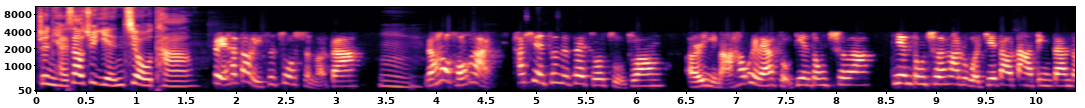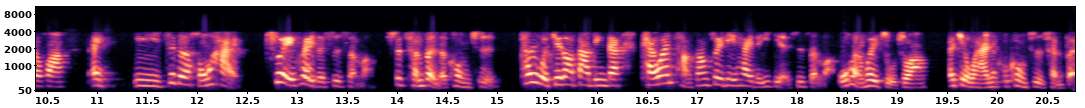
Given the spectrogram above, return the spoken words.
就你还是要去研究它，对，它到底是做什么的？啊嗯，然后红海它现在真的在做组装而已嘛？它未来要走电动车啊，电动车它如果接到大订单的话，哎，以这个红海最会的是什么？是成本的控制。他如果接到大订单，台湾厂商最厉害的一点是什么？我很会组装，而且我还能够控制成本。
